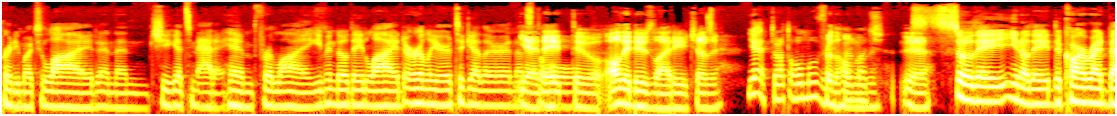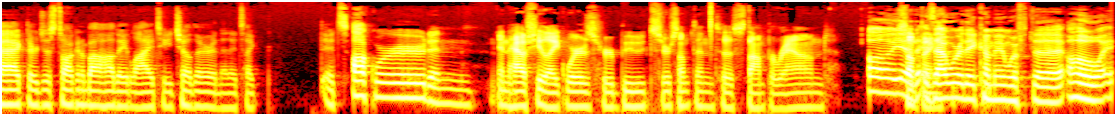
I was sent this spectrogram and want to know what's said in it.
pretty much lied, and then she gets mad at him for lying, even though they lied earlier together. And that's yeah, the they whole- do. All they do is lie to each other Yeah, throughout the whole movie for the whole movie. much. Yeah, So they, you know, they the car ride back. They're just talking about how they lie to each other, and then it's like it's awkward and and how she like wears her boots or something to stomp around. oh yeah, Something. is that where they come in with the oh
